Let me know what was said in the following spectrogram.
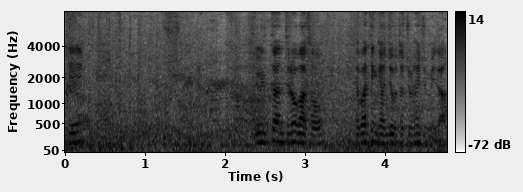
대바팀. 일단 들어가서 대바팀 견제부터 좀 해줍니다.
